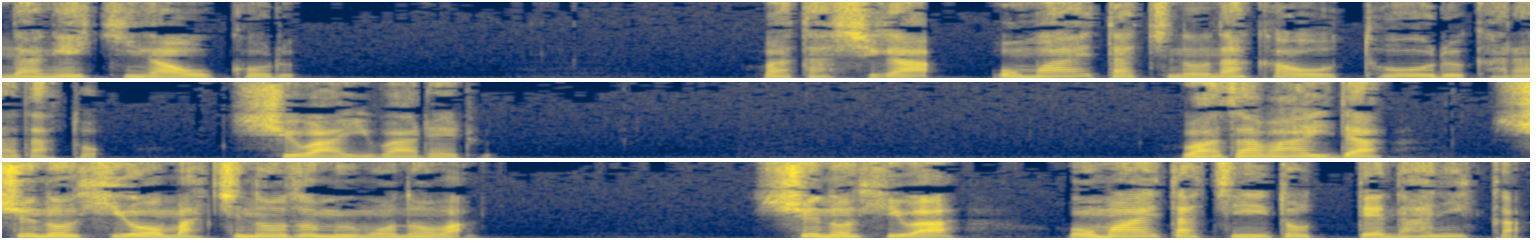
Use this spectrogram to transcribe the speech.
嘆きが起こる。私がお前たちの中を通るからだと主は言われる。災いだ、主の日を待ち望む者は、主の日はお前たちにとって何か。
